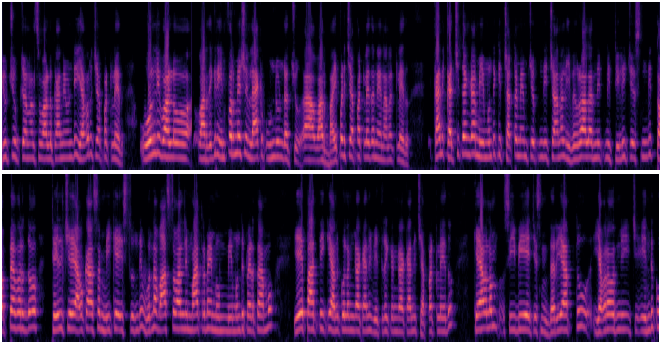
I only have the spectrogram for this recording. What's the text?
యూట్యూబ్ ఛానల్స్ వాళ్ళు కానివ్వండి ఎవరు చెప్పట్లేదు. ఓన్లీ వాళ్ళు వారి దగ్గర ఇన్ఫర్మేషన్ లేక ఉండి ఉండొచ్చు వారు భయపడి చెప్పట్లేదని నేను అనట్లేదు. కానీ ఖచ్చితంగా మీ ముందుకి చట్టం ఏం చెప్తుంది? ఛానల్ ఈ వివరాలన్నింటినీ తెలియచేస్తుంది. తప్పెవరిదో తేల్చే అవకాశం మీకే ఇస్తుంది. ఉన్న వాస్తవాల్ని మాత్రమే మీ ముందు పెడతాము. ఏ పార్టీకి అనుకూలంగా కానీ వ్యతిరేకంగా కానీ చెప్పట్లేదు. కేవలం సిబిఐ చేసిన దర్యాప్తు ఎవరెవరిని ఎందుకు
